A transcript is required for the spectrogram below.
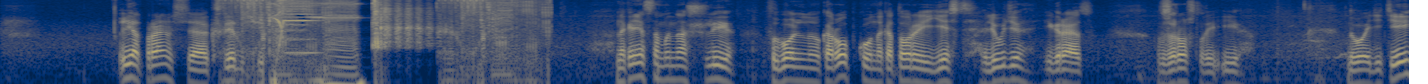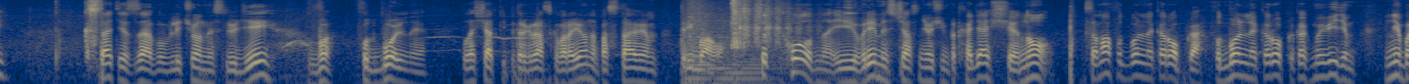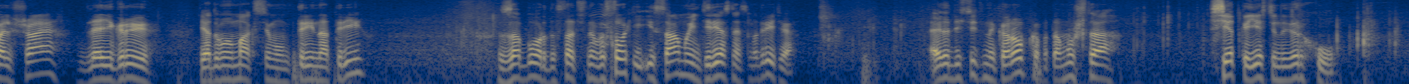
и отправимся к следующей наконец-то мы нашли футбольную коробку на которой есть люди играют взрослые и двое детей кстати за вовлеченность людей в футбольные площадки Петроградского района поставим 3 балла. Все-таки холодно и время сейчас не очень подходящее, но Сама футбольная коробка. Футбольная коробка, как мы видим, небольшая. Для игры, я думаю, максимум 3 на 3. Забор достаточно высокий. И самое интересное, смотрите, это действительно коробка, потому что сетка есть и наверху.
